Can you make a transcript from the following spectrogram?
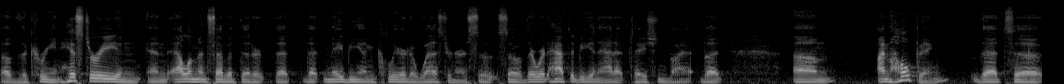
of the Korean history and, and elements of it that are that that may be unclear to Westerners. So so there would have to be an adaptation by it. But um, I'm hoping that. Uh,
